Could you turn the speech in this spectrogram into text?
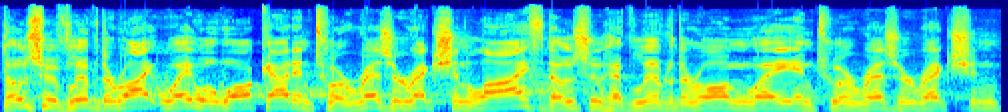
Those who have lived the right way will walk out into a resurrection life. Those who have lived the wrong way into a resurrection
